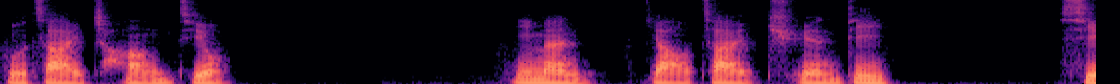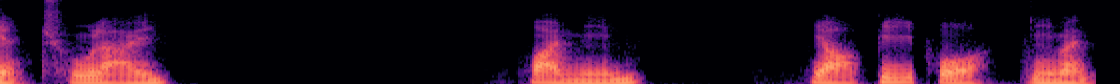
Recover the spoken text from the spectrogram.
不再长久，你们要在全地显出来，万民要逼迫你们，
